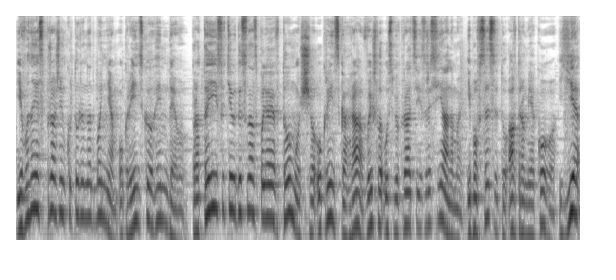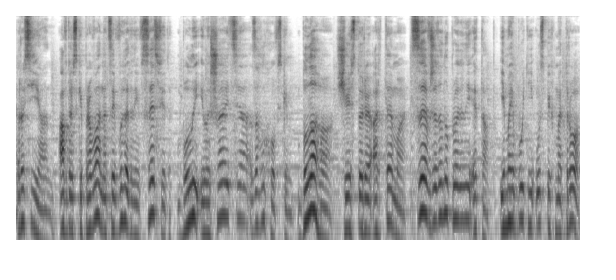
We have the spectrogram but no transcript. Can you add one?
і вона є справжнім культурним надбанням українського геймдеву. Проте її суттєвий дисонанс полягає в тому, що українська гра вийшла у співпраці з росіянами, і по всесвіту, автором якого є росіян. Авторські права на цей вигаданий всесвіт були і лишаються заглуховським. Благо, що історія Артема це вже давно пройдений етап, і майбутній успіх метро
